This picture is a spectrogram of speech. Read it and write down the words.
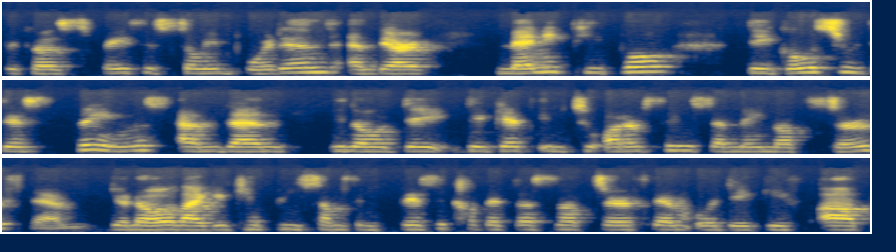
because faith is so important and there are many people they go through these things and then you know they they get into other things that may not serve them you know like it can be something physical that does not serve them or they give up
